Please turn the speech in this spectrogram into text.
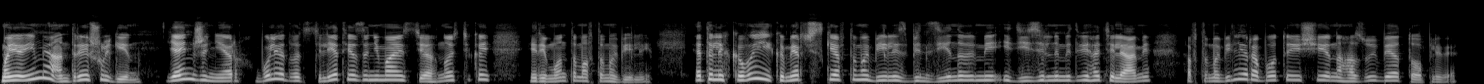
Мое имя Андрей Шульгин. Я инженер. Более 20 лет я занимаюсь диагностикой и ремонтом автомобилей. Это легковые и коммерческие автомобили с бензиновыми и дизельными двигателями, автомобили, работающие на газу и биотопливе.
